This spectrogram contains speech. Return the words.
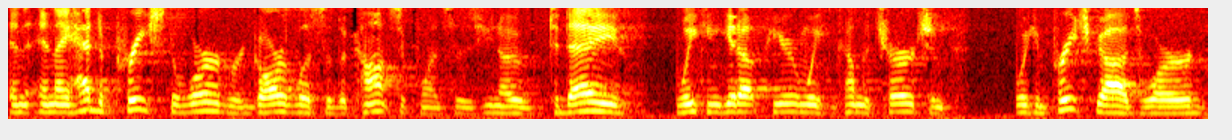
and and they had to preach the word regardless of the consequences. You know, today we can get up here and we can come to church and we can preach God's word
